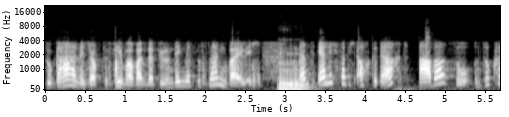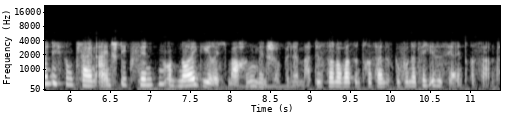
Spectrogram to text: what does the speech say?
so gar nicht auf das Thema Wanderdünen und denken, das ist langweilig. Mhm. Und ganz ehrlich, das habe ich auch gedacht, aber so, und so könnte ich so einen kleinen Einstieg finden und neugierig machen. Mensch, wenn der Mathe doch noch was Interessantes gefunden hat, vielleicht ist es ja interessant.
